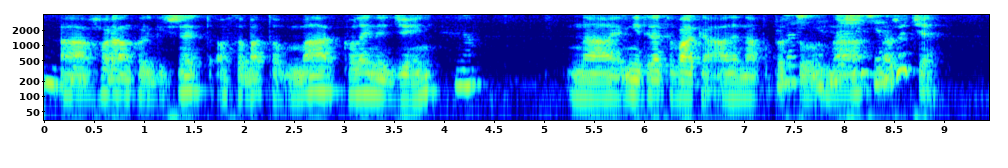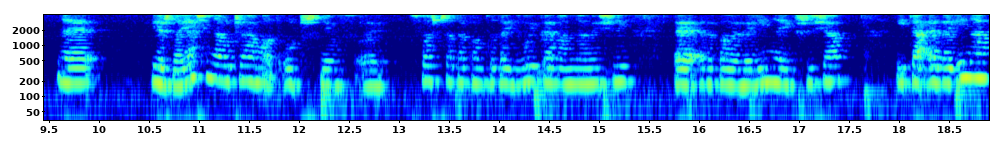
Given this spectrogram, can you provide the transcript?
Mhm. a chora onkologiczna to osoba to ma kolejny dzień, No. na nie tyle co walkę, ale na po prostu na, na życie. na życie. E, Wiesz, no ja się nauczyłam od uczniów, e, zwłaszcza taką tutaj dwójkę mam na myśli, e, taką Ewelinę i Krzysia. I ta Ewelina,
